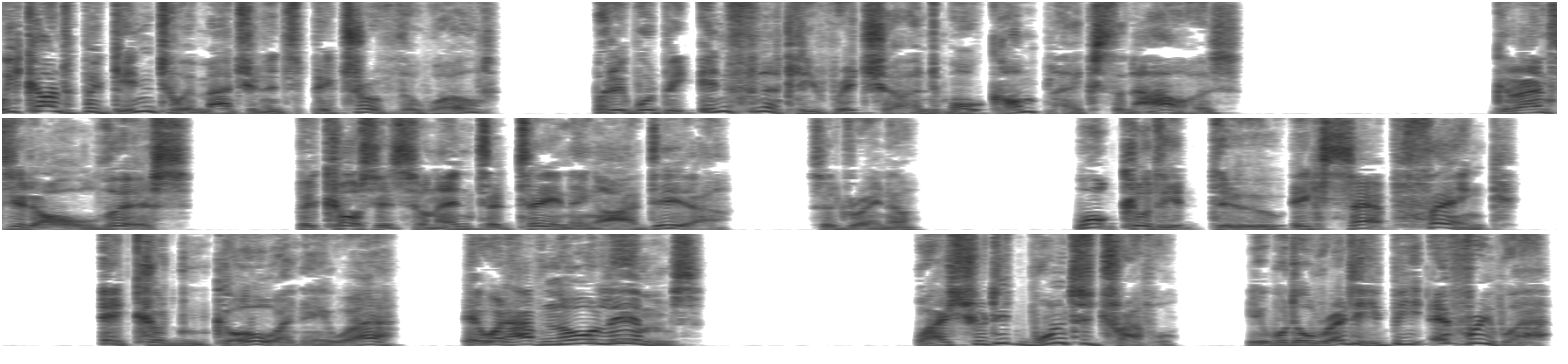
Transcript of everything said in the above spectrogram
We can't begin to imagine its picture of the world, but it would be infinitely richer and more complex than ours. Granted all this, because it's an entertaining idea, said Rayner. What could it do except think? It couldn't go anywhere. It would have no limbs. Why should it want to travel? It would already be everywhere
